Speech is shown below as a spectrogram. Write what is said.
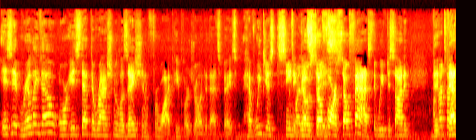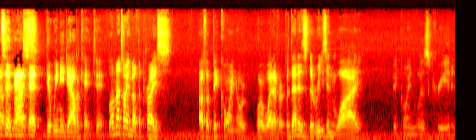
Is it really though, or is that the rationalization for why people are drawn to that space? Have we just seen That's it go so space- far so fast that we've decided that that's an asset that we need to allocate to? Well, I'm not talking about the price of a Bitcoin or or whatever, but that is the reason why Bitcoin was created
